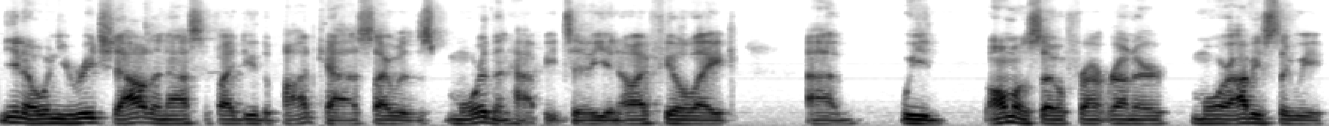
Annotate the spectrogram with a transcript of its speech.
you know, when you reached out and asked if I do the podcast, I was more than happy to. You know, I feel like uh, we almost owe Front Runner more. Obviously, we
